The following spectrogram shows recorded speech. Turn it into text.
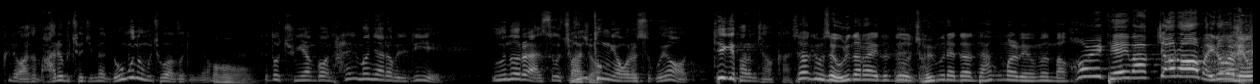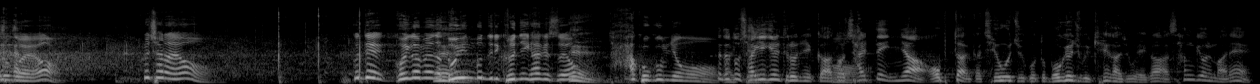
근데 와서 말을 붙여주면 너무너무 좋아하거든요. 어. 근데 또 중요한 건 할머니, 할아버지들이 은어를 안 쓰고 맞아. 정통 영어를 쓰고요. 되게 발음 정확하세요. 생각해보세요. 우리나라 애들도 네. 젊은 애들한테 한국말 배우면 막 헐 대박 쩔어 막 이런 말 배우는 거예요. 그렇잖아요. 근데 거기 가면 네. 노인분들이 그런 얘기 하겠어요? 네. 다 고급 영어. 근데 또막 자기. 얘기를 들어주니까 어. 너잘 때 있냐? 없다. 그러니까 재워주고 또 먹여주고 이렇게 해가지고 얘가 3개월 만에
